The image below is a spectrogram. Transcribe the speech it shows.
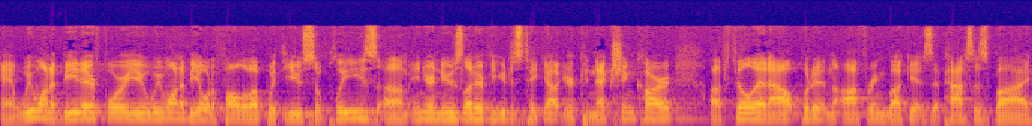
and we want to be there for you. We want to be able to follow up with you. So please, um, in your newsletter, if you could just take out your connection card, uh, fill it out, put it in the offering bucket as it passes by.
